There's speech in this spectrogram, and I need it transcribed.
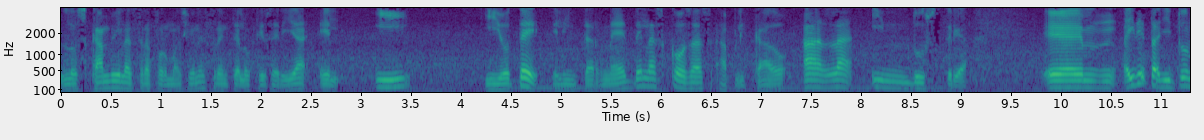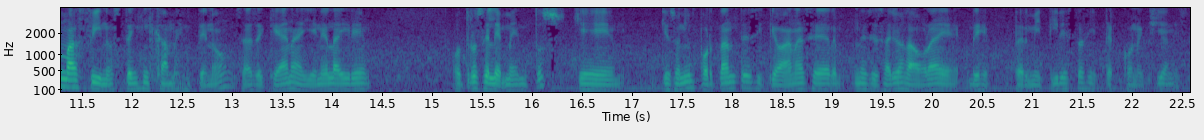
los cambios y las transformaciones frente a lo que sería el IoT, el Internet de las Cosas aplicado a la industria. Em, hay detallitos más finos técnicamente, ¿no? O sea, se quedan ahí en el aire otros elementos que que son importantes y que van a ser necesarios a la hora de, permitir estas interconexiones.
